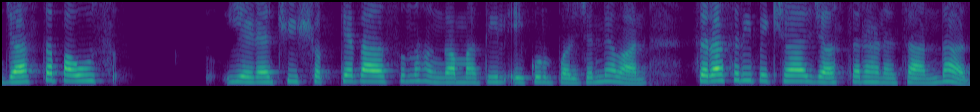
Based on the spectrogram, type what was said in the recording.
जास्त पाऊस येण्याची शक्यता असून हंगामातील एकूण पर्जन्यमान सरासरीपेक्षा जास्त राहण्याचा अंदाज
